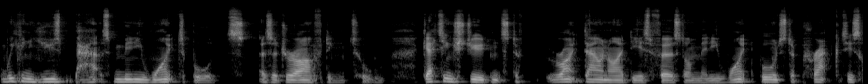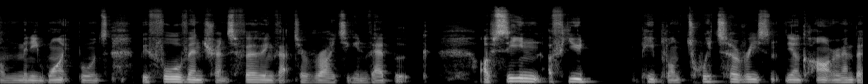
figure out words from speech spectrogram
we can use perhaps mini whiteboards as a drafting tool, getting students to write down ideas first on mini whiteboards, to practice on mini whiteboards before then transferring that to writing in their book. I've seen a few people on Twitter recently, I can't remember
